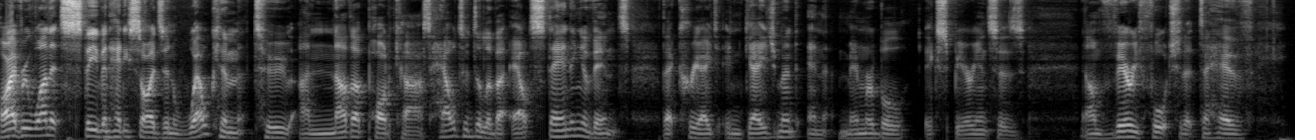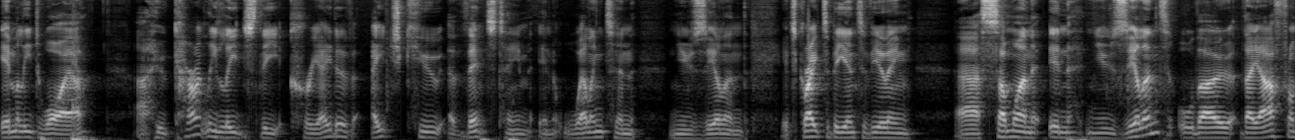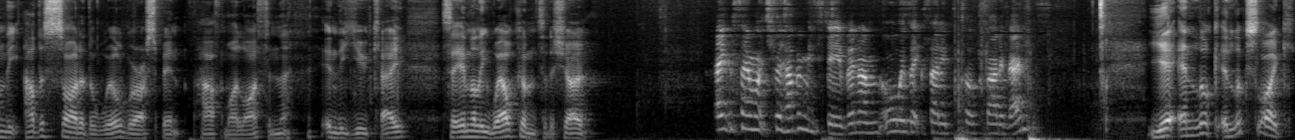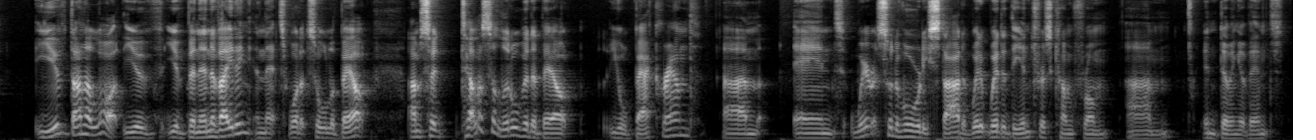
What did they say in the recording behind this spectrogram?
Hi everyone, it's Stephen Hattisides and welcome to another podcast, How to Deliver Outstanding Events that Create Engagement and Memorable Experiences. I'm very fortunate to have Emily Dwyer, uh, who currently leads the Creative HQ events team in Wellington, New Zealand. It's great to be interviewing uh, someone in New Zealand, although they are from the other side of the world where I spent half my life in the in the UK. So Emily, welcome to the show. Thanks so much for having me, Stephen. I'm always excited to talk about events. Yeah, and look, it looks like you've done a lot. You've you've been innovating, and that's what it's all about. Um, so tell us a little bit about your background um, and where it sort of already started. Where, where did the interest come from um, in doing events?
